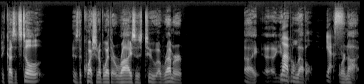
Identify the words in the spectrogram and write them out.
because it still is the question of whether it rises to a Remmer uh, uh, you know, Level. level Yes. or not.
